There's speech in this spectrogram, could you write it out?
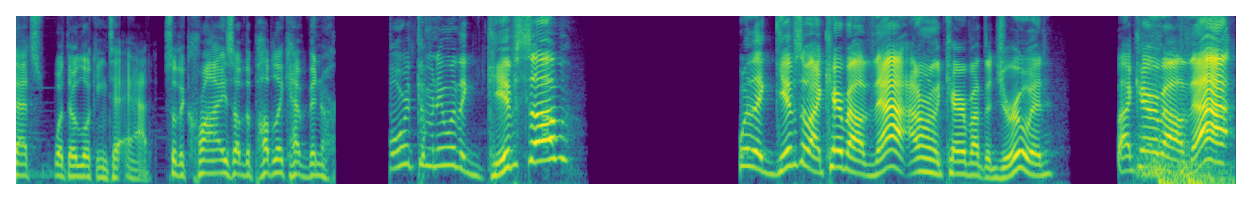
That's what they're looking to add. So the cries of the public have been heard. Fourth coming in with a gift sub. With a gift sub, I care about that. I don't really care about the druid. But I care about that.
